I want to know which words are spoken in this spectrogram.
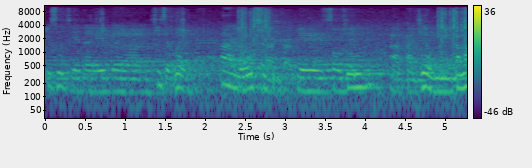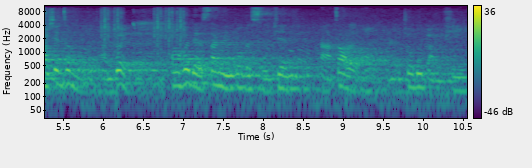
艺术节的一个记者会。那有请也首先啊感谢我们彰化县政府的团队，花费了三年多的时间，打造了哈我们旧鹿港区，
